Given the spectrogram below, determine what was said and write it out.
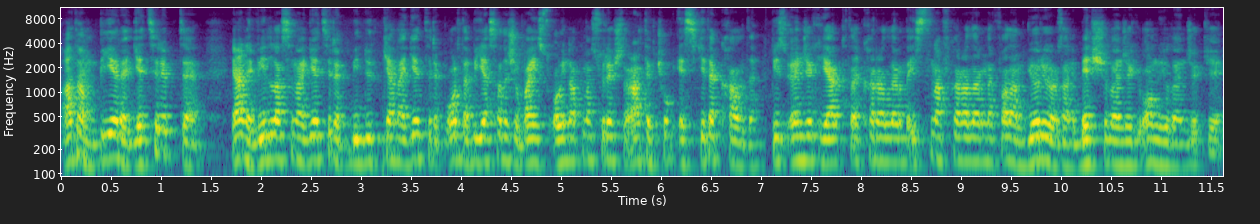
Adam bir yere getirip de yani villasına getirip bir dükkana getirip orada bir yasa dışı bahis oynatma süreçleri artık çok eskide kaldı. Biz önceki yargıtay kararlarında, istinaf kararlarında falan görüyoruz. Hani 5 yıl önceki, 10 yıl önceki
